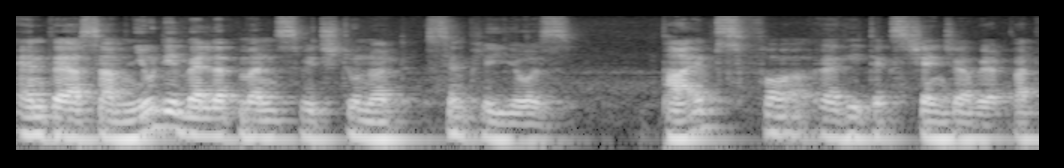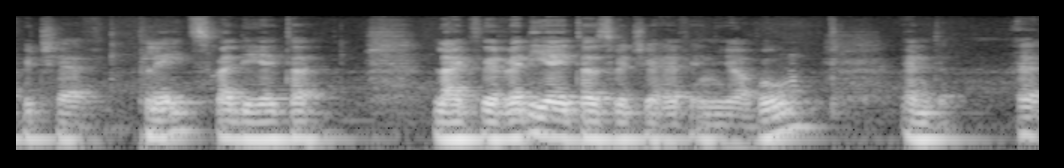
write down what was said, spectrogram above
And there are some new developments which do not simply use pipes for a heat exchanger, but which have plates, radiator, like the radiators which you have in your room. And uh,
